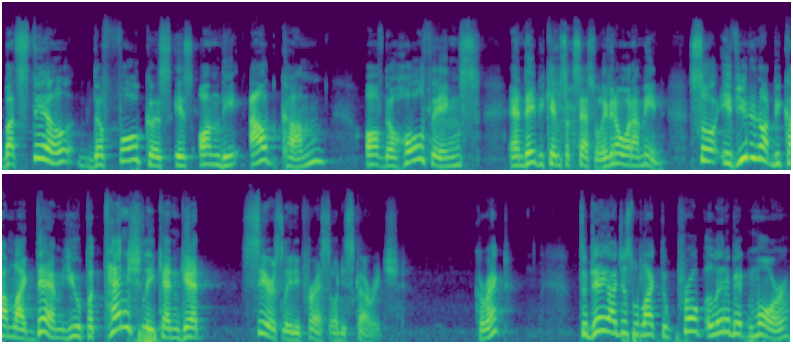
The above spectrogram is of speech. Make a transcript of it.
but still the focus is on the outcome of the whole things and they became successful, if you know what I mean. So, if you do not become like them, you potentially can get seriously depressed or discouraged. Correct? Today, I just would like to probe a little bit more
